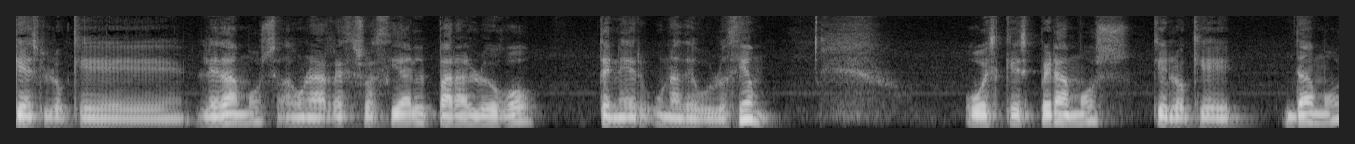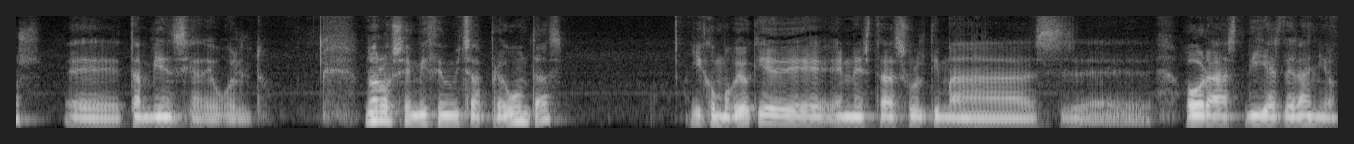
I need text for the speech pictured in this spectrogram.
qué es lo que le damos a una red social para luego tener una devolución. O es que esperamos que lo que damos eh, también sea devuelto. No lo sé, me hice muchas preguntas y como veo que en estas últimas eh, horas, días del año,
